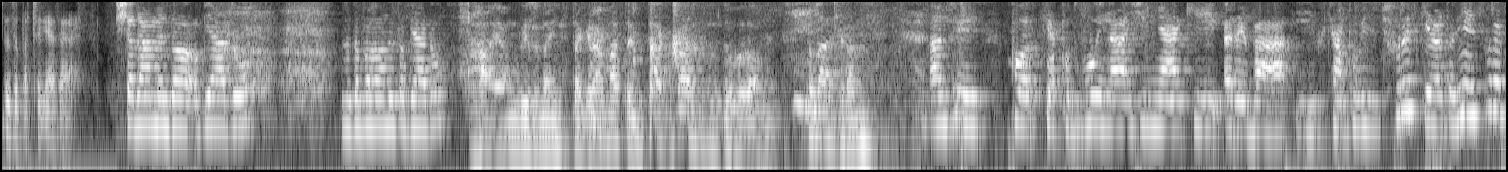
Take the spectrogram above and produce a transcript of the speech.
Do zobaczenia zaraz. Siadamy do obiadu. Zadowolony z obiadu? Aha, ja mówię, że na Instagrama ten tak, bardzo zadowolony. To nagram. Andrzej, porcja podwójna, ziemniaki, ryba i chciałam powiedzieć frytki, ale to nie jest, fryt,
